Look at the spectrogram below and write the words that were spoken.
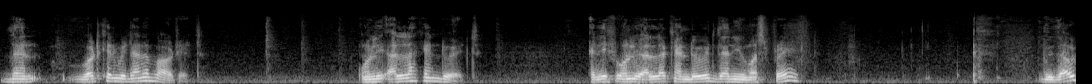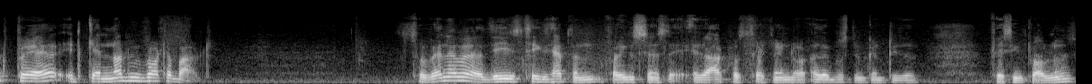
then what can be done about it? Only Allah can do it. And if only Allah can do it, then you must pray. Without prayer, it cannot be brought about. So whenever these things happen, for instance, Iraq was threatened or other Muslim countries are facing problems,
